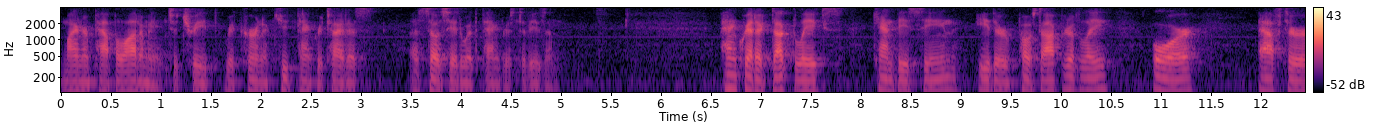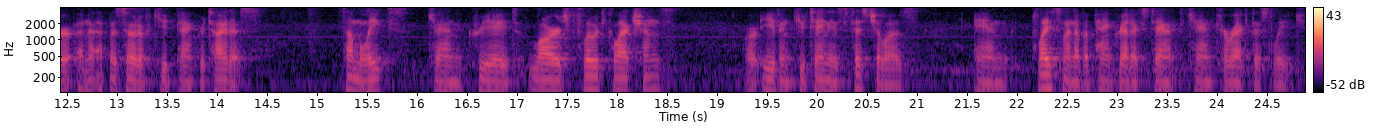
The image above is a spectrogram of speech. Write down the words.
minor papillotomy to treat recurrent acute pancreatitis associated with pancreas divisum. Pancreatic duct leaks can be seen either postoperatively or after an episode of acute pancreatitis. Some leaks can create large fluid collections or even cutaneous fistulas, and placement of a pancreatic stent can correct this leak.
